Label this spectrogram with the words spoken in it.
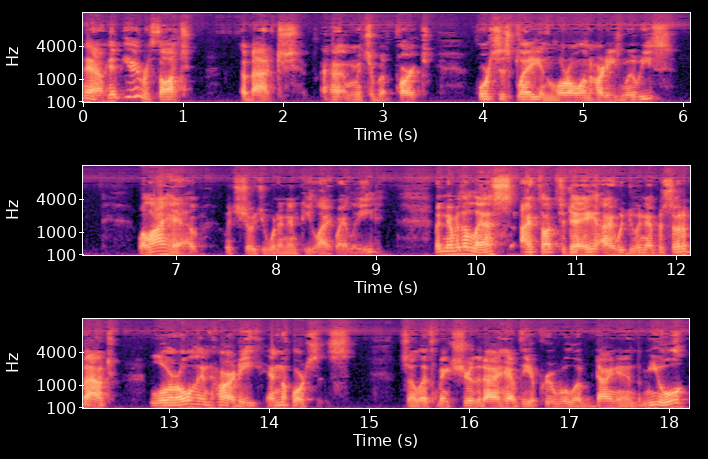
Now, have you ever thought about how much of a part horses play in Laurel and Hardy's movies? Well, I have, which shows you what an empty life I lead. But nevertheless, I thought today I would do an episode about Laurel and Hardy and the horses. So let's make sure that I have the approval of Dinah and the Mule.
